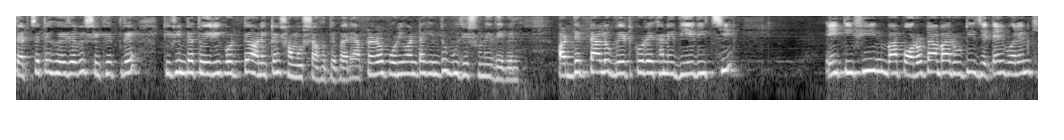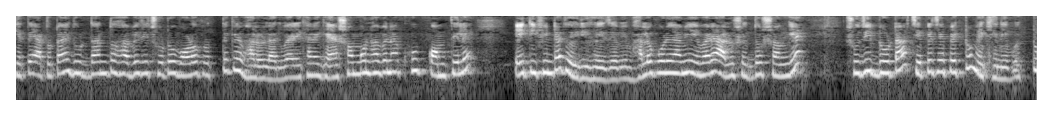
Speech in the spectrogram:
চ্যাটচ্যাটে হয়ে যাবে, সেক্ষেত্রে টিফিনটা তৈরি করতে অনেকটাই সমস্যা হতে পারে। আপনারাও পরিমাণটা কিন্তু বুঝে শুনে দেবেন। অর্ধেকটা আলু গ্রেট করে এখানে দিয়ে দিচ্ছি। এই টিফিন বা পরোটা বা রুটি যেটাই বলেন, খেতে এতটাই দুর্দান্ত হবে যে ছোট বড় প্রত্যেকের ভালো লাগবে। আর এখানে গ্যাস অম্বল হবে না, খুব কম তেলে এই টিফিনটা তৈরি হয়ে যাবে। ভালো করে আমি এবারে আলু সেদ্ধর সঙ্গে সুজির ডোটা চেপে চেপে একটু মেখে নেব। একটু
